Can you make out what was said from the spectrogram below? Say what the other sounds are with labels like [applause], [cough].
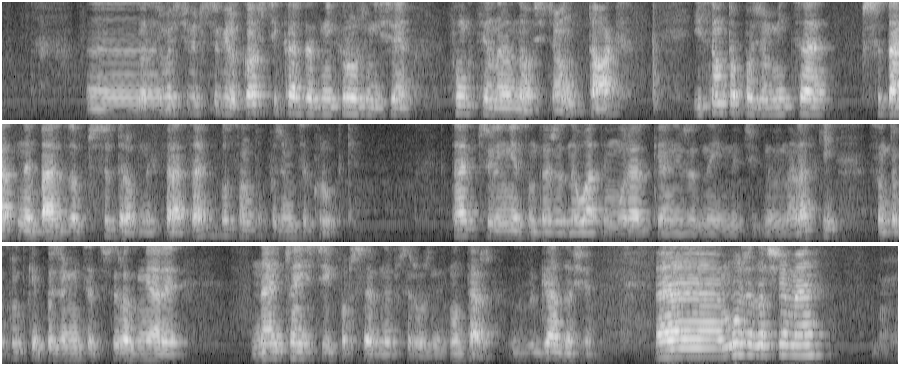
E, Znaczy właściwie trzy wielkości, każda z nich różni się funkcjonalnością Tak, i są to poziomice przydatne bardzo przy drobnych pracach, bo są to poziomice krótkie. Tak, czyli nie są to żadne łaty murarskie ani żadne inne dziwne wynalazki. Są to krótkie poziomice, trzy rozmiary, najczęściej potrzebne przy różnych montażach. zgadza się. E, może zaczniemy.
